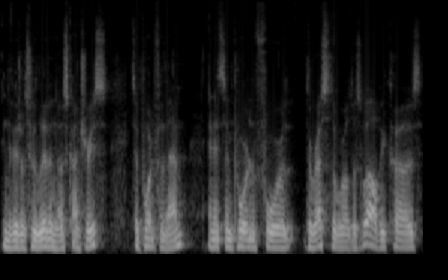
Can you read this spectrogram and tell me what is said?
individuals who live in those countries. It's important for them, and it's important for the rest of the world as well because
